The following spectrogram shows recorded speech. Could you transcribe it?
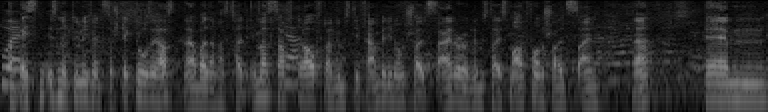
cool. Am besten ist natürlich, wenn du eine Steckdose hast, ja, weil dann hast du halt immer Saft Ja. drauf, dann nimmst du die Fernbedienung, schaltest ein oder nimmst dein Smartphone, schaltest ein. Ja. Ähm,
